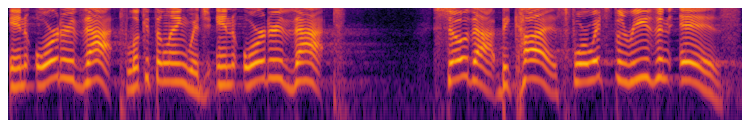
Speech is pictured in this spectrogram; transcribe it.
In order that, look at the language, in order that, so that, because, for which the reason is,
